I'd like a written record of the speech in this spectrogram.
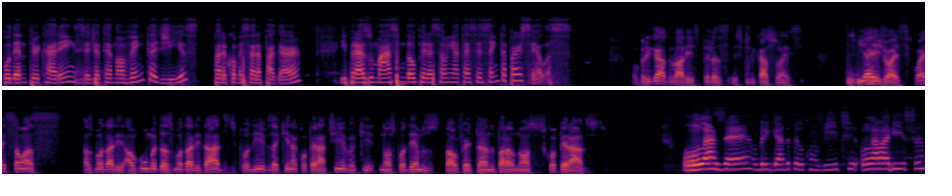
podendo ter carência de até 90 dias para começar a pagar e prazo máximo da operação em até 60 parcelas. Obrigado, Larissa, pelas explicações. E aí, Joyce, quais são as, as modalidades, algumas das modalidades disponíveis aqui na cooperativa que nós podemos estar ofertando para os nossos cooperados? Olá, Zé, obrigada pelo convite. Olá, Larissa.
